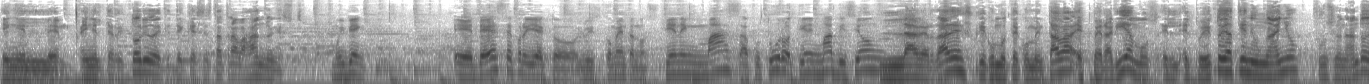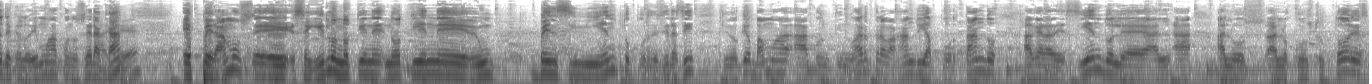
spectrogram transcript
en, el, en el territorio de, de que se está trabajando en esto. Muy bien. Eh, de este proyecto, Luis, coméntanos, ¿tienen más a futuro? ¿Tienen más visión? La verdad es que, como te comentaba, esperaríamos, el, proyecto ya tiene un año funcionando desde que lo dimos a conocer acá. Esperamos eh, seguirlo, no tiene, no tiene un vencimiento, por decir así, sino que vamos a, continuar trabajando y aportando, agradeciéndole a, a, los, a los constructores,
